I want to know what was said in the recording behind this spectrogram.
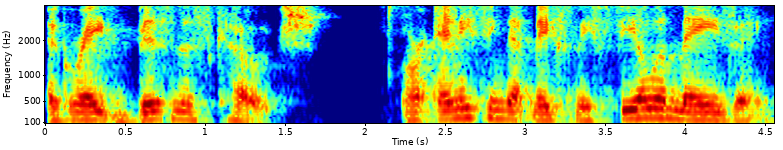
a great business coach, or anything that makes me feel amazing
